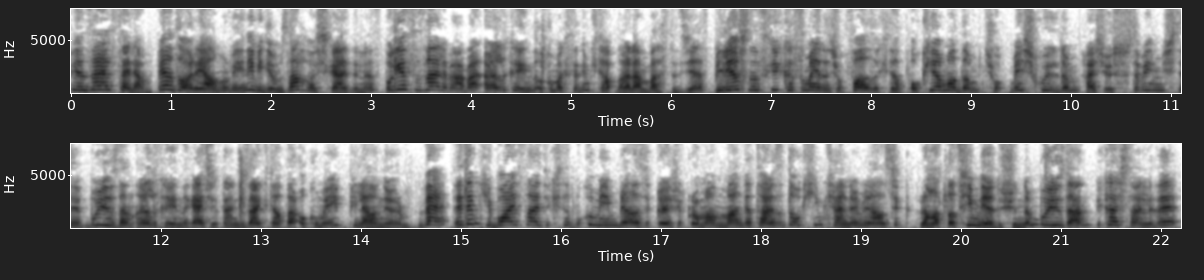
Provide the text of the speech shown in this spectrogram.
Hepinize selam. Ben Doğru Yağmur ve yeni videomuza hoş geldiniz. Bugün sizlerle beraber Aralık ayında okumak istediğim kitaplardan bahsedeceğiz. Biliyorsunuz ki Kasım ayında çok fazla kitap okuyamadım. Çok meşguldüm. Her şey üst üste binmişti. Bu yüzden Aralık ayında gerçekten güzel kitaplar okumayı planlıyorum. Ve dedim ki bu ay sadece kitap okumayayım. Birazcık grafik roman, manga tarzı da okuyayım. Kendimi birazcık rahatlatayım diye düşündüm. Bu yüzden birkaç tane de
